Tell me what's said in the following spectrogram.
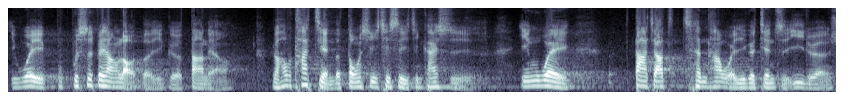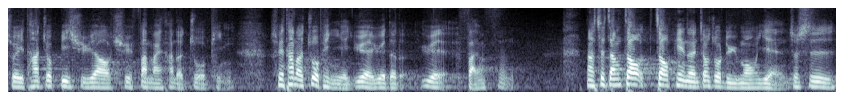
一位不不是非常老的一个大娘，然后她剪的东西其实已经开始因为。大家称他为一个剪纸艺人，所以他就必须要去贩卖他的作品，所以他的作品也越来越的越繁复。那这张照照片呢，叫做驴蒙眼，就是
